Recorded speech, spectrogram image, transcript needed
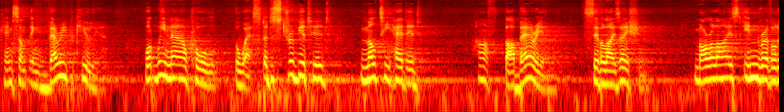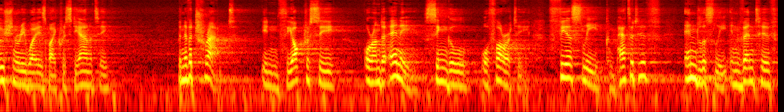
came something very peculiar, what we now call the West, a distributed, multi headed, half barbarian civilization, moralized in revolutionary ways by Christianity, but never trapped in theocracy or under any single authority, fiercely competitive, endlessly inventive,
